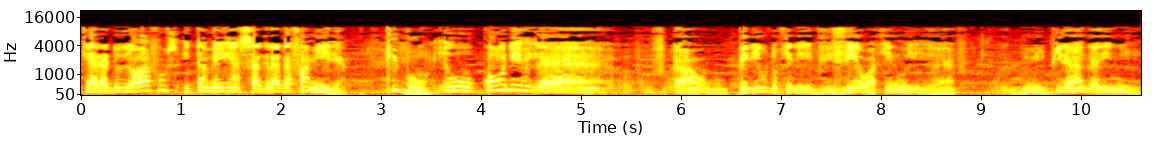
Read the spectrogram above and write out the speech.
que era de órfãos, e também a Sagrada Família. Que bom. O Conde, ah, o período que ele viveu aqui no, é, no Ipiranga e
